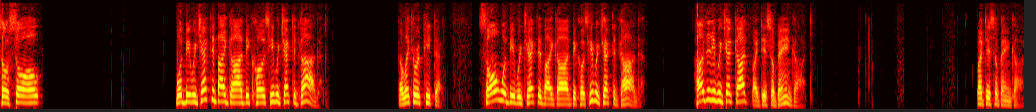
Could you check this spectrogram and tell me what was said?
So Saul would be rejected by God because he rejected God. I'd like to repeat that. Saul would be rejected by God because he rejected God. How did he reject God? By disobeying God. By disobeying God.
